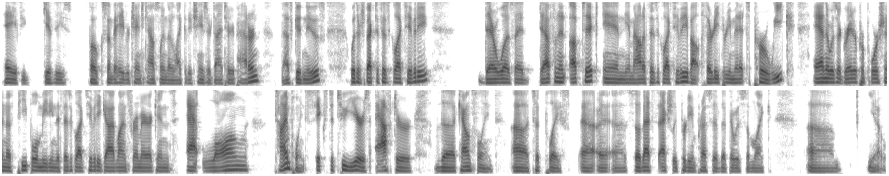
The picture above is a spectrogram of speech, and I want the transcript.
hey, if you give these folks some behavior change counseling, they're likely to change their dietary pattern. That's good news. With respect to physical activity, there was a definite uptick in the amount of physical activity, about 33 minutes per week. And there was a greater proportion of people meeting the physical activity guidelines for Americans at long time points, six to two years after the counseling uh, took place. Uh, uh, uh so that's actually pretty impressive that there was some like, um, you know,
